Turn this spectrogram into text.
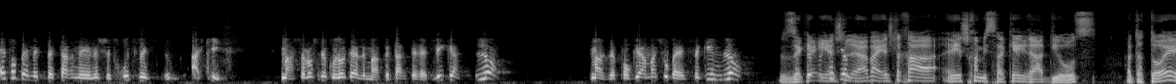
איפה באמת ביתר נענשת חוץ מהכיס? מה, שלוש נקודות האלה, מה, ביתר תרד ליגה? לא. מה, זה פוגע משהו בהישגים? לא. זה כן, יש, אבא, יש לך, יש לך משחקי רדיוס. אתה טועה,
